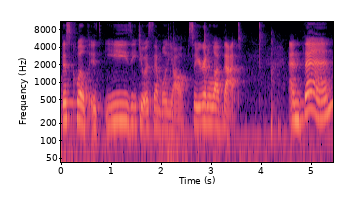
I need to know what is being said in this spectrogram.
this quilt is easy to assemble, y'all. So you're gonna love that. And then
